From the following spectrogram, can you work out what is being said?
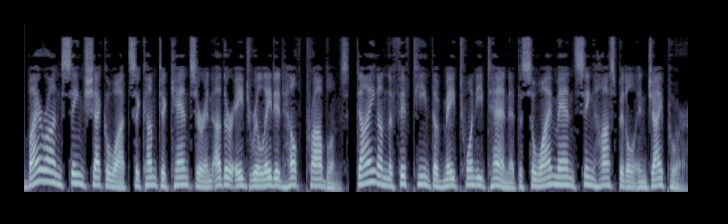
Bhairon Singh Shekhawat succumbed to cancer and other age-related health problems, dying on 15 May 2010 at the Sawai Man Singh Hospital in Jaipur.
